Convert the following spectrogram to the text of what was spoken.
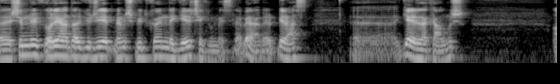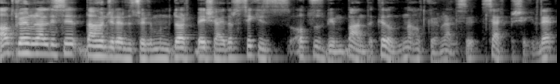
E, şimdilik oraya kadar gücü yetmemiş Bitcoin'in de geri çekilmesiyle beraber biraz e, geride kalmış. Altcoin rallisi daha önceleri de söyledim bunu 4-5 aydır 830 bin bandı kırıldığında altcoin rallisi sert bir şekilde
